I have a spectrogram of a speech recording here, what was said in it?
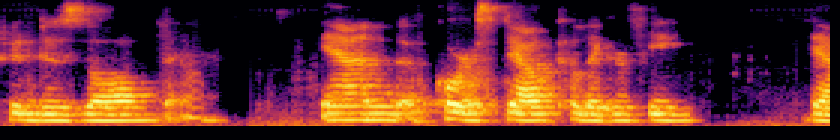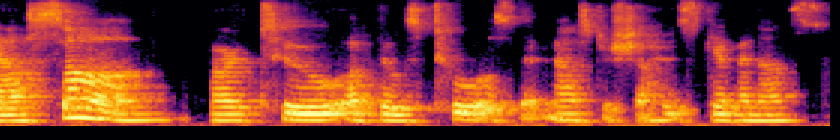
to dissolve them and of course Tao calligraphy Tao song are two of those tools that Master Sha has given us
